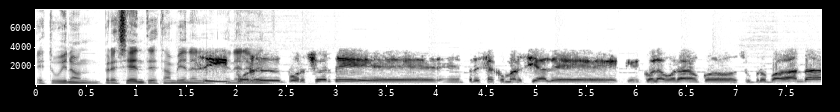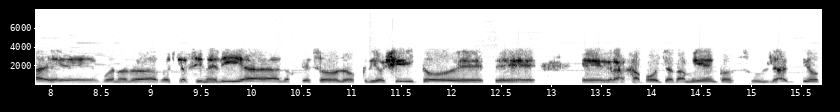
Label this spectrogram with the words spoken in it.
estuvieron presentes también en, sí, en por, el por suerte, empresas comerciales que colaboraron con su propaganda, eh, bueno, la, la chacinería, los quesos, los criollitos, este eh, Granja Pocha también con sus lácteos,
